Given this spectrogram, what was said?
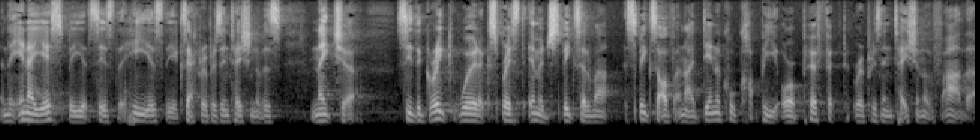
In the NASB, it says that he is the exact representation of his nature. See, the Greek word expressed image speaks of, a, speaks of an identical copy or a perfect representation of the Father.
